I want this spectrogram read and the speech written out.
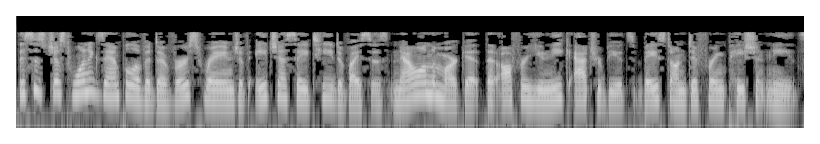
this is just one example of a diverse range of HSAT devices now on the market that offer unique attributes based on differing patient needs.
